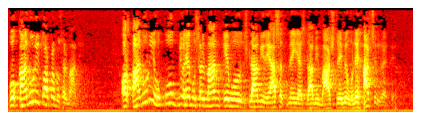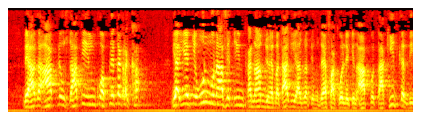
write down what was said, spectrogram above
وہ قانونی طور پر مسلمان ہیں۔ اور قانونی حقوق جو ہے مسلمان کے، وہ اسلامی ریاست میں یا اسلامی معاشرے میں انہیں حاصل رہتے ہیں۔ لہذا آپ نے اس ذاتی علم کو اپنے تک رکھا۔ یا یہ کہ ان منافقین کا نام جو ہے بتا دیا حضرت حذیفہ کو، لیکن آپ کو تاکید کر دی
